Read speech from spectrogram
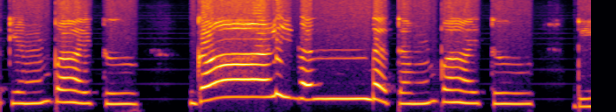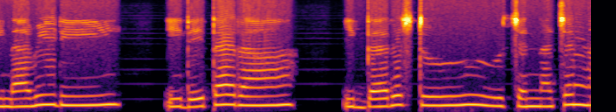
ಕೆಂಪಾಯ್ತು. ಗಾಳಿ ಗಂಧ ತಂಪಾಯ್ತು. ದಿನವಿಡೀ ಇದೇ ತರ ಇದ್ದರಷ್ಟು ಚೆನ್ನ ಚೆನ್ನ.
